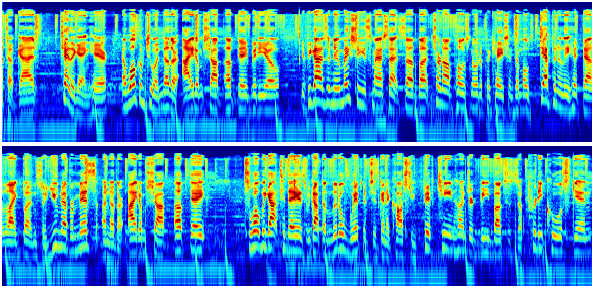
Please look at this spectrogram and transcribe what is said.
What's up guys? Taylor Gang here, and welcome to another item shop update video. If you guys are new, make sure you smash that sub button, turn on post notifications, and most definitely hit that like button so you never miss another item shop update. So what we got today is we got the Lil Whip, which is going to cost you 1500 V-Bucks. This is a pretty cool skin.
